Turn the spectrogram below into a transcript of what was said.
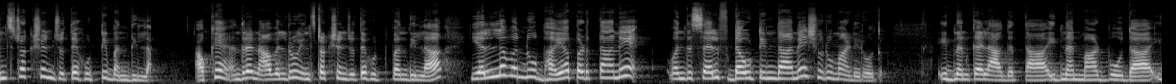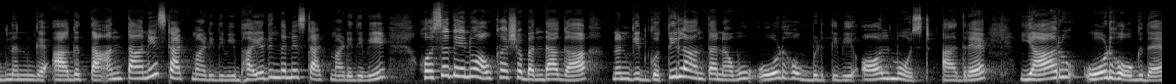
ಇನ್ಸ್ಟ್ರಕ್ಷನ್ ಜೊತೆ ಹುಟ್ಟಿ ಬಂದಿಲ್ಲ. ಓಕೆ ಅಂದರೆ ನಾವೆಲ್ಲರೂ ಇನ್ಸ್ಟ್ರಕ್ಷನ್ ಜೊತೆ ಹುಟ್ಟಿ ಬಂದಿಲ್ಲ. ಎಲ್ಲವನ್ನು ಭಯ ಪಡ್ತಾನೆ ಒಂದು ಸೆಲ್ಫ್ ಡೌಟಿಂದಾನೇ ಶುರು ಮಾಡಿರೋದು. ಇದು ನನ್ನ ಕೈಲಿ ಆಗುತ್ತಾ? ಇದು ನಾನು ಮಾಡ್ಬೋದಾ? ಇದು ನನಗೆ ಆಗುತ್ತಾ? ಅಂತಾನೇ ಸ್ಟಾರ್ಟ್ ಮಾಡಿದ್ದೀವಿ ಭಯದಿಂದನೇ ಸ್ಟಾರ್ಟ್ ಮಾಡಿದ್ದೀವಿ ಹೊಸದೇನೋ ಅವಕಾಶ ಬಂದಾಗ ನನಗಿದು ಗೊತ್ತಿಲ್ಲ ಅಂತ ನಾವು ಓಡ್ ಹೋಗ್ಬಿಡ್ತೀವಿ ಆಲ್ಮೋಸ್ಟ್ ಆದರೆ ಯಾರು ಓಡ್ ಹೋಗದೆ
